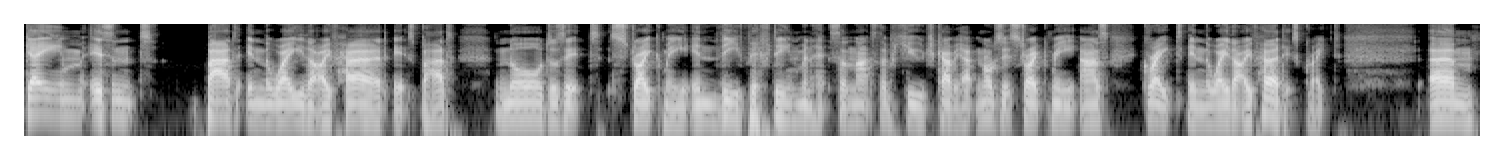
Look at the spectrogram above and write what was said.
game isn't bad in the way that I've heard it's bad, nor does it strike me in the 15 minutes, and that's the huge caveat. Nor does it strike me as great in the way that I've heard it's great. Um,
